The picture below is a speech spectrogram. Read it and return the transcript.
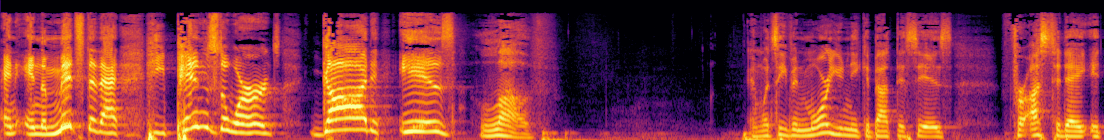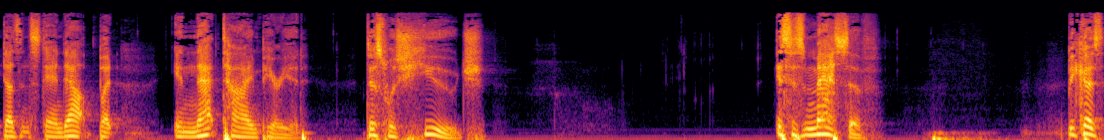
And in the midst of that, he pins the words, God is love. And what's even more unique about this is for us today, it doesn't stand out. But in that time period, this was huge. This is massive. Because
